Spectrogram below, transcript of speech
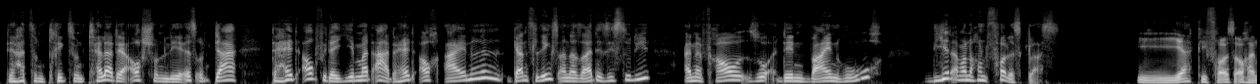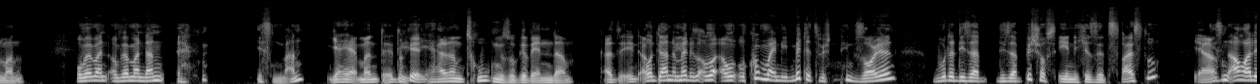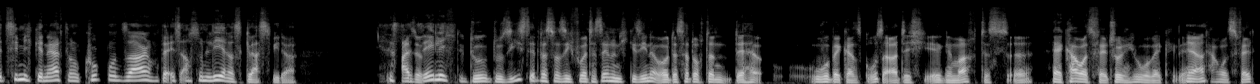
der hat so einen, trägt so einen Teller, der auch schon leer ist. Und da, da hält auch wieder jemand, ah, da hält auch eine, ganz links an der Seite, siehst du die? Eine Frau so den Wein hoch, die hat aber noch ein volles Glas. ja, die Frau ist auch ein Mann. Und wenn man, und wenn man dann, ist ein Mann? Ja, ja, man, die, Okay. die Herren trugen so Gewänder. Also in, Und dann, Ende- und, und guck mal in die Mitte zwischen den Säulen, wo da dieser, dieser Bischofsähnliche sitzt, weißt du? ja. Die sind auch alle ziemlich genervt und gucken und sagen, da ist auch so ein leeres Glas wieder. Ist Also, tatsächlich, Du, du siehst etwas, was ich vorher tatsächlich noch nicht gesehen habe, aber das hat doch dann der Herr Uwe Beck ganz großartig äh, gemacht. Das, äh, Herr Karolsfeld, Entschuldigung, Uwe Beck, der Ja. Karolsfeld.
